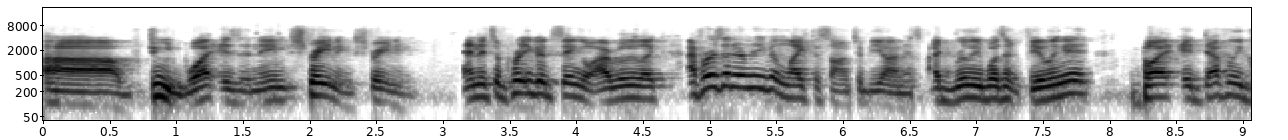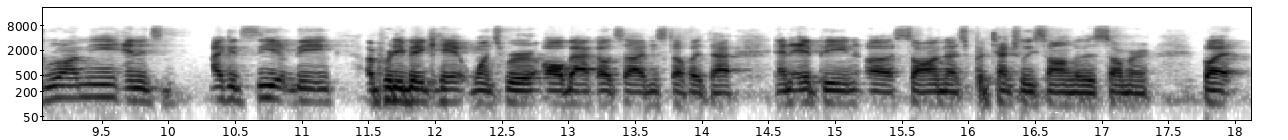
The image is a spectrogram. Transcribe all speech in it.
uh, dude, what is the name? Straightening, straightening. And it's a pretty good single. I really like. At first, I didn't even like the song to be honest. I really wasn't feeling it, but it definitely grew on me, and it's. I could see it being a pretty big hit once we're all back outside and stuff like that, and it being a song that's potentially song of the summer. But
